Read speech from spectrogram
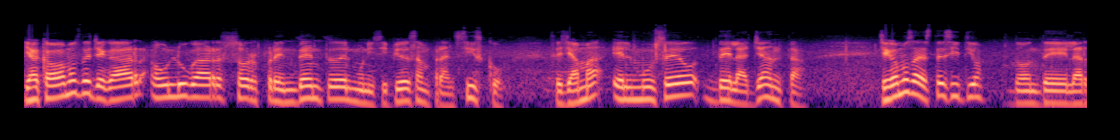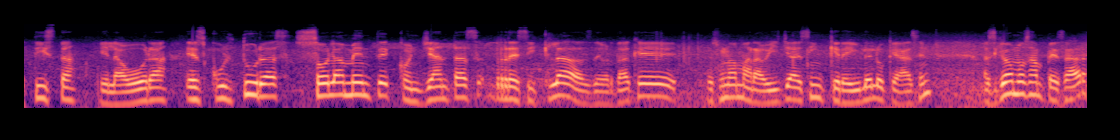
Y acabamos de llegar a un lugar sorprendente del municipio de San Francisco. Se llama el Museo de la Llanta. Llegamos a este sitio donde el artista elabora esculturas solamente con llantas recicladas. De verdad que es una maravilla, es increíble lo que hacen. Así que vamos a empezar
